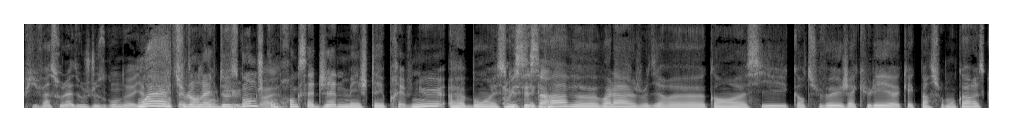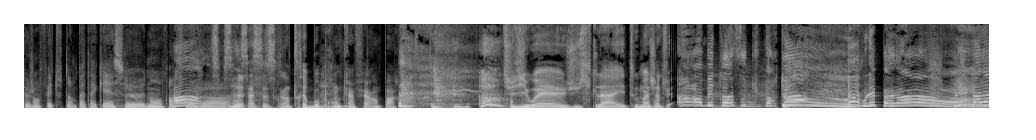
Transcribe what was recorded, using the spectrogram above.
Puis va sous la douche deux secondes. y a Ouais, tu l'enlèves deux plus. secondes, je comprends que ça te gêne, mais je t'avais prévenu. Euh, bon, est-ce Oui, que c'est grave Euh, Voilà, je veux dire, euh, quand, euh, si, quand tu veux éjaculer euh, quelque part sur mon corps, est-ce que j'en fais tout un pataquès Euh, Non, enfin, Ah, genre- ça, ça, ça serait un très beau prank à faire, hein, par tu dis, ouais, juste là et tout, machin. Tu fais, ah, mais t'as foutu partout Je voulais pas là voulais pas là,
